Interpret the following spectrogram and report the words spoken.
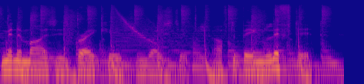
minimizes breakage and wastage. After being lifted,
